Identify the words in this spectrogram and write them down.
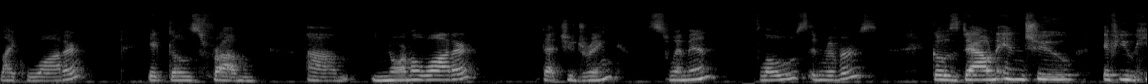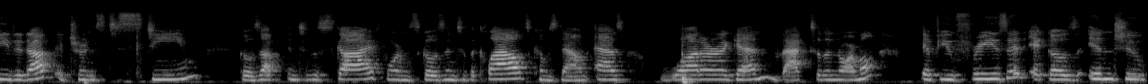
like water. It goes from um, normal water that you drink, swim in, flows in rivers, goes down into, if you heat it up, it turns to steam, goes up into the sky, forms, goes into the clouds, comes down as water again, back to the normal. If you freeze it, it goes into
